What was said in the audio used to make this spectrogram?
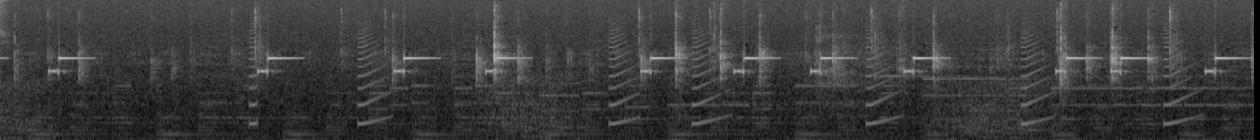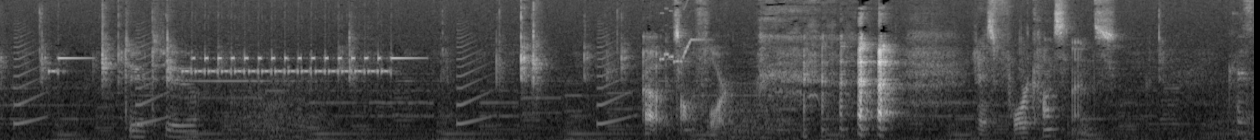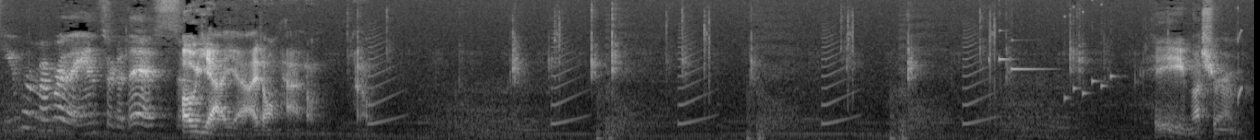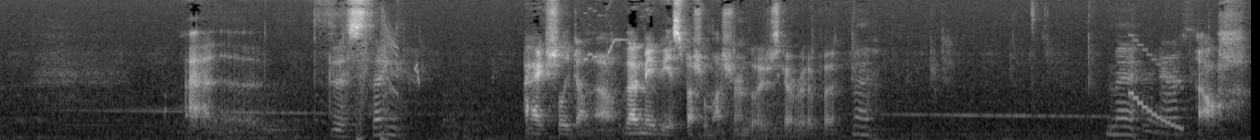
Actually don't know. That may be a special mushroom that I just got rid of, but meh. Meh. Who? Oh.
